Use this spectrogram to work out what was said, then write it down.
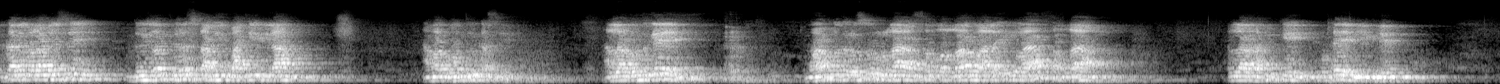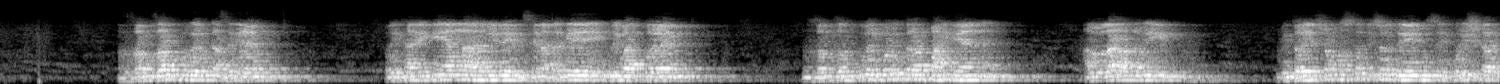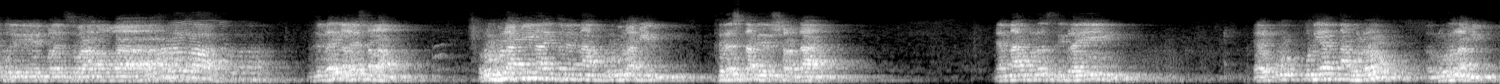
এখানে বলা হয়েছে দুইজন ফেরস্তা আমি পাঠিয়ে দিলাম আমার বন্ধুর কাছে বন্ধুকে মোহাম্মদ রসুল্লাহ সাল্লাল্লাহু আলাইহি হাবিবকে উঠে নিয়ে গেলেন। জমজম কুবের কাছে গেলেন। ওইখানে গিয়ে আল্লাহ হাবিবের সেনাটাকে দুই ভাগ করলেন। জমজম কুবের পবিত্র পানি দেন। আল্লাহ নবীর ভিতরে সমস্ত কিছু দিয়ে মুছে পরিষ্কার করে দিলেন বলেন সুবহানাল্লাহ। জিবরাইল আলাইহিস সালাম রুহুল আমিন আরেকজনের নাম রুহুল আমিন ফেরেশতাদের সর্দার। এর নাম হলো জিব্রাইল। এর কু- কুনিয়ার নাম হলো রুহুল আমিন।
